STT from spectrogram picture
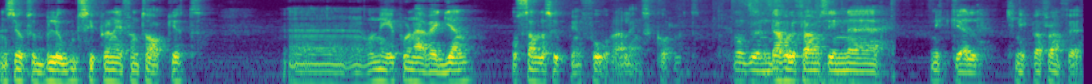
Man ser också blod sippra ner från taket. Eh, och ner på den här väggen. Och samlas upp i en fåra längs golvet. Och Gunda håller fram sin eh, nyckelknippa framför er.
